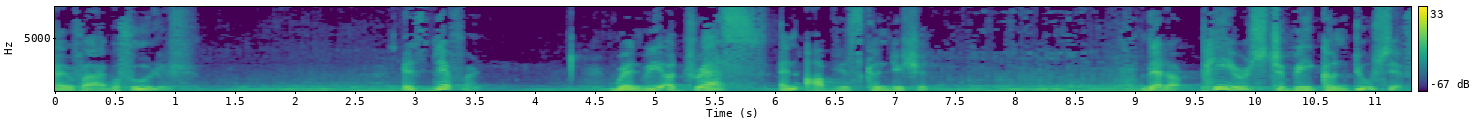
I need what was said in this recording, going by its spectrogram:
and five were foolish. It's different when we address an obvious condition that appears to be conducive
